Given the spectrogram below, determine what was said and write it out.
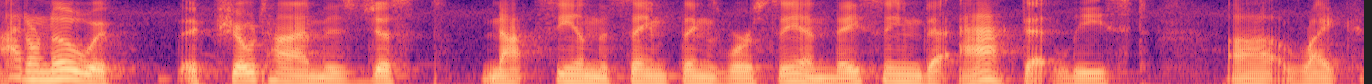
I don't know if if Showtime is just not seeing the same things we're seeing. They seem to act at least uh, like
